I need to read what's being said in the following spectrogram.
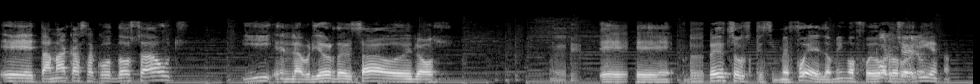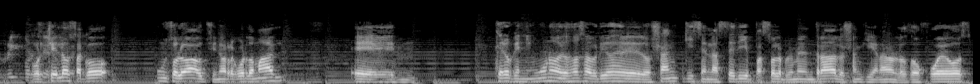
eh, Tanaka sacó dos outs y el abridor del sábado de los eh, eh, Red Sox, que se me fue, el domingo fue Gordo Rodríguez. Porchelo sacó un solo out, si no recuerdo mal. Eh, creo que ninguno de los dos abridores de los Yankees en la serie pasó la primera entrada. Los Yankees ganaron los dos juegos.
